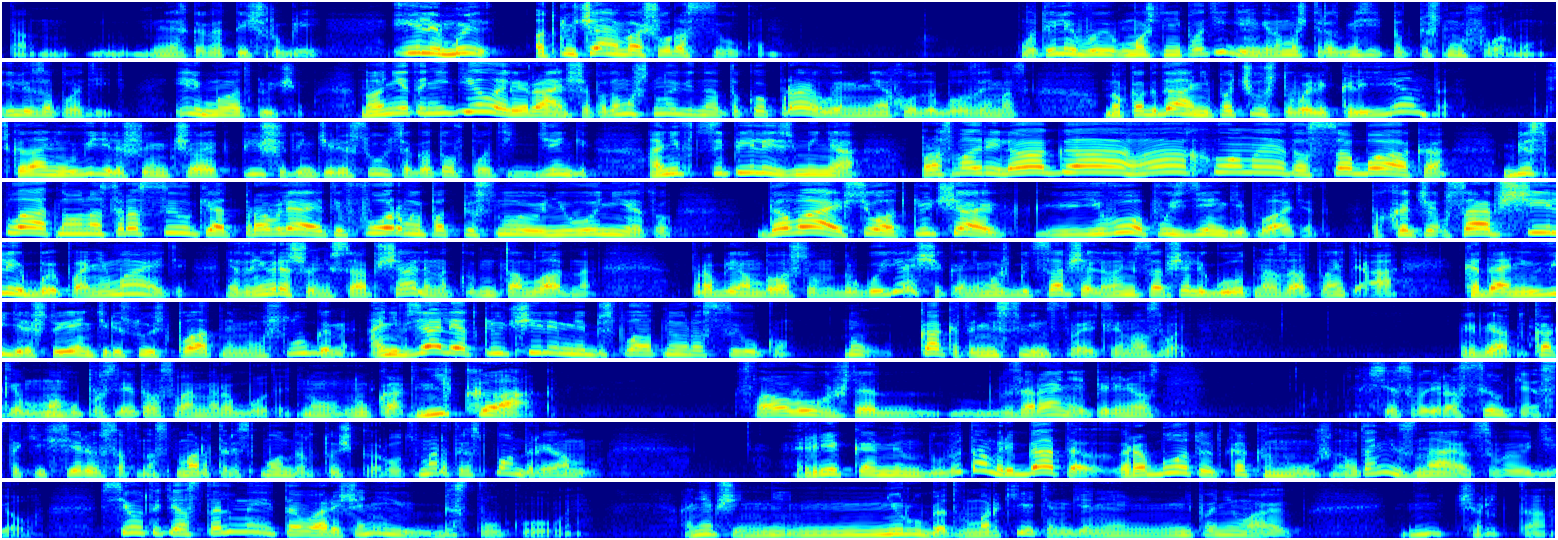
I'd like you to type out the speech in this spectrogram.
там несколько тысяч рублей, или мы отключаем вашу рассылку. Вот, или вы можете не платить деньги, но можете разместить подписную форму, или заплатить, или мы отключим. Но они это не делали раньше, потому что, ну, видно, такое правило, им неохота было заниматься. Но когда они почувствовали клиента, то есть, когда они увидели, что им человек пишет, интересуется, готов платить деньги, они вцепились в меня, просмотрели, ага, ах он это, собака, бесплатно у нас рассылки отправляет, и формы подписной у него нету. Давай, все, отключай, его пусть деньги платят. Так хотя сообщили бы, понимаете? Нет, они говорят, что они сообщали, ну там ладно. Проблема была, что другой ящик, они, может быть, сообщали, но они сообщали год назад, понимаете? А когда они увидели, что я интересуюсь платными услугами, они взяли и отключили мне бесплатную рассылку. Ну, как это не свинство, если назвать? Ребят, как я могу после этого с вами работать? Ну, ну как? Никак. Слава богу, что я заранее перенес все свои рассылки с таких сервисов на smartresponder.ru. Вот Smart Responder я вам рекомендую. Там ребята работают как нужно. Вот они знают свое дело. Все вот эти остальные товарищи, они бестолковые. Они вообще не, не рубят в маркетинге, они не понимают ни черта.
